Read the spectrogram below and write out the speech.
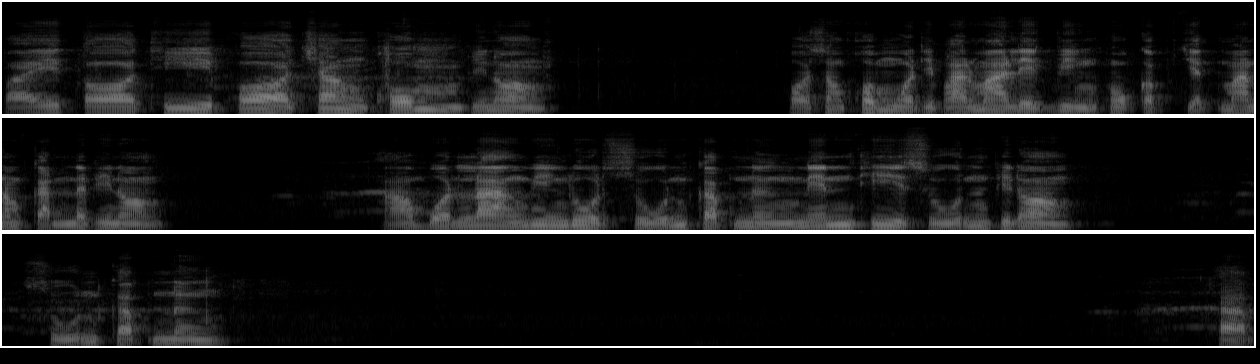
ไปต่อที่พ่อช่างคมพี่น้อง พ่อช่างคมงวดที่ผ่านมาเลขวิ่งหกกับเจ็ดมานำกันนะพี่น้อง เอาบนล่างวิ่งรูดศูนย์กับหนึ่งเน้นที่ศูนย์พี่น้องศูนย์กับหนึ่งครับ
